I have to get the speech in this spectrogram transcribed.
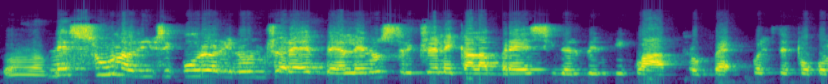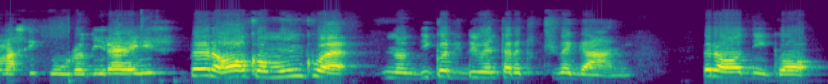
Nessuno di sicuro rinuncerebbe alle nostre gene calabresi del 24, beh, questo è poco ma sicuro direi. Però comunque non dico di diventare tutti vegani, però dico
